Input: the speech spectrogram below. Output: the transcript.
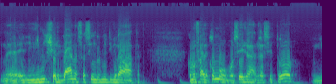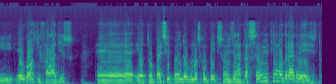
né, de me enxergar nessa síndrome de vira-lata. Como, eu falei, como você já, já citou, e eu gosto de falar disso, é, eu estou participando de algumas competições de natação e eu tenho logrado êxito.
